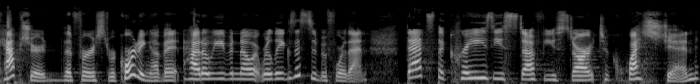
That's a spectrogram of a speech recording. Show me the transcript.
captured the first recording of it, how do we even know it really existed before then? That's the crazy stuff you start to question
